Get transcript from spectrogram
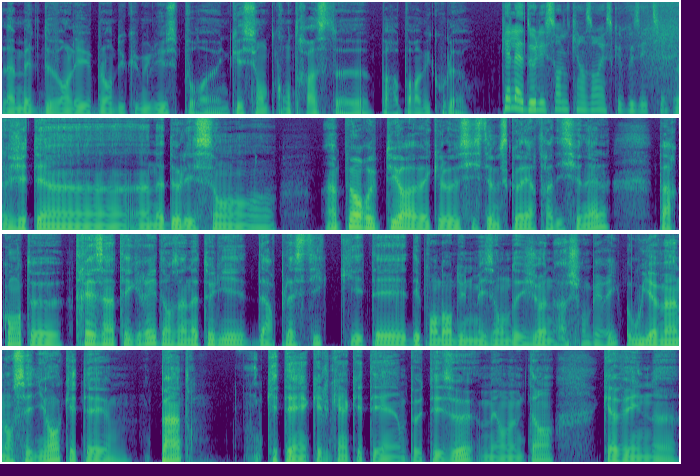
la mettre devant les blancs du cumulus pour une question de contraste par rapport à mes couleurs. Quel adolescent de 15 ans est-ce que vous étiez? J'étais un, un, adolescent un peu en rupture avec le système scolaire traditionnel. Par contre, euh, très intégré dans un atelier d'art plastique qui était dépendant d'une maison des jeunes à Chambéry, où il y avait un enseignant qui était peintre, qui était quelqu'un qui était un peu taiseux, mais en même temps qui avait une,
